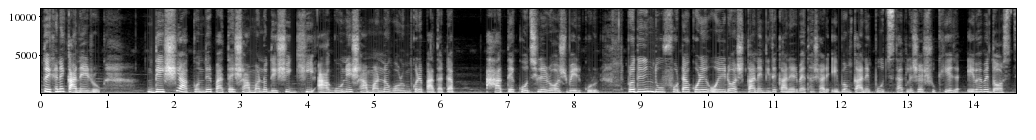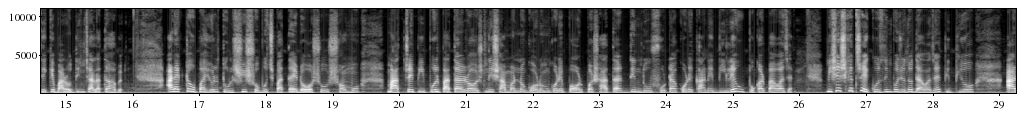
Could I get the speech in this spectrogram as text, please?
তো এখানে কানের রোগ। দেশি আকন্দের পাতায় সামান্য দেশি ঘি আগুনে সামান্য গরম করে পাতাটা হাতে কচলে রস বের করুন। প্রতিদিন দু ফোঁটা করে ওই রস কানে দিলে কানের ব্যথা সারে এবং কানে পুঁজ থাকলে সে শুকিয়ে যায়। এভাবে দশ থেকে বারো দিন চালাতে হবে। আর একটা উপায় হলো তুলসীর সবুজ পাতায় রস ও সম মাত্রায় পিপুল পাতার রস দিয়ে সামান্য গরম করে পরপর সাত আট দিন দু ফোঁটা করে কানে দিলে উপকার পাওয়া যায়। বিশেষ ক্ষেত্রে একুশ দিন পর্যন্ত দেওয়া যায়। তৃতীয় আর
